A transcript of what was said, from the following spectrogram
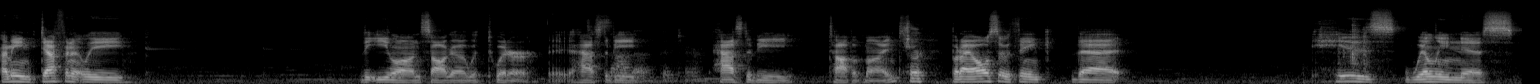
I mean, definitely the Elon saga with Twitter. It has to be Saga, good term. has to be top of mind. Sure. But I also think that his willingness,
